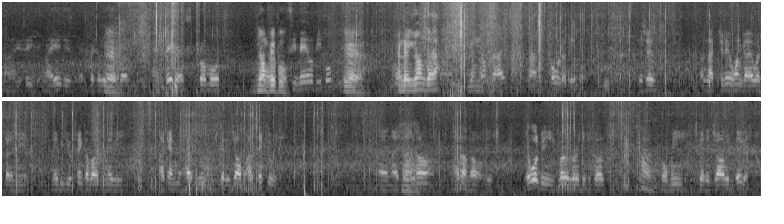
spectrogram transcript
Uh, you see, my age is especially Yeah. difficult. And Vegas promote Young people. female people, Yeah. And then younger. young, Younger. young guys than older people. This is like today. One guy was telling me, maybe you think about maybe I can help you to get a job. I'll take you with. me." And I said, Ah. you know, I don't know. It's, it will be very very difficult Oh. for me to get a job in Vegas now.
